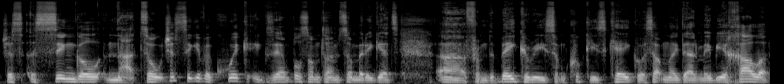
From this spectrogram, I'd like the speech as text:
just a single knot. So, just to give a quick example, sometimes somebody gets uh, from the bakery some cookies, cake, or something like that, maybe a challah,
